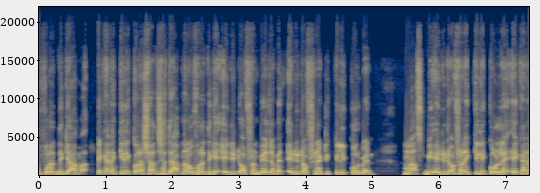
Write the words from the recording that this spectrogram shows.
উপরের দিকে আমার এখানে ক্লিক করার সাথে সাথে আপনারা উপরের দিকে এডিট অপশন পেয়ে যাবেন এডিট অপশনে একটি ক্লিক করবেন। মাস্ট বি এডিট অপশনে ক্লিক করলে এখানে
